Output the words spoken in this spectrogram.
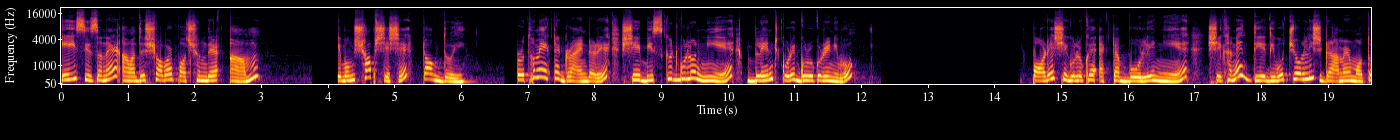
এই সিজনের আমাদের সবার পছন্দের আম। এবং সব শেষে টক দই। প্রথমে একটা গ্রাইন্ডারে সেই বিস্কুটগুলো নিয়ে ব্লেন্ড করে গুঁড়ো করে নিব। পরে সেগুলোকে একটা বোলে নিয়ে সেখানে দিয়ে দিব চল্লিশ গ্রামের মতো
